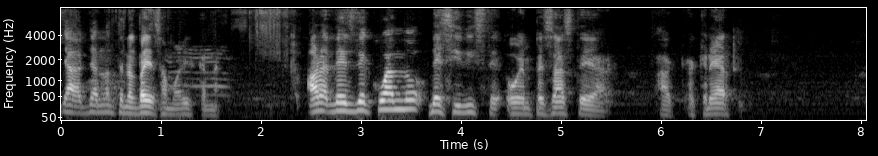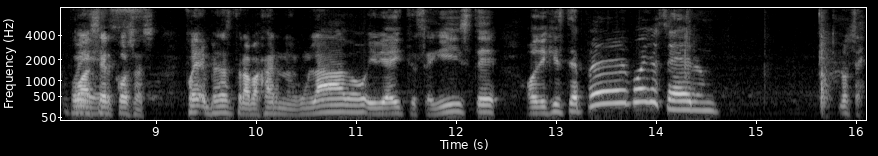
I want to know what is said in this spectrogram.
Ya, ya no te nos vayas a morir, canal. Ahora, ¿desde cuándo decidiste o empezaste a, a- a crear o a Pues- hacer cosas? ¿Fue, ¿Empezaste a trabajar en algún lado y de ahí te seguiste? ¿O dijiste, pues voy a hacer. No sé.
